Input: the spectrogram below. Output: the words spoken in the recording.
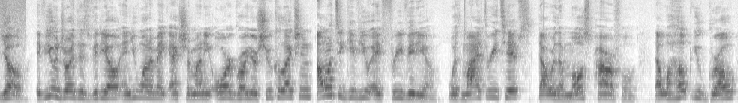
Yo, if you enjoyed this video and you want to make extra money or grow your shoe collection, I want to give you a free video with my three tips that were the most powerful that will help you grow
